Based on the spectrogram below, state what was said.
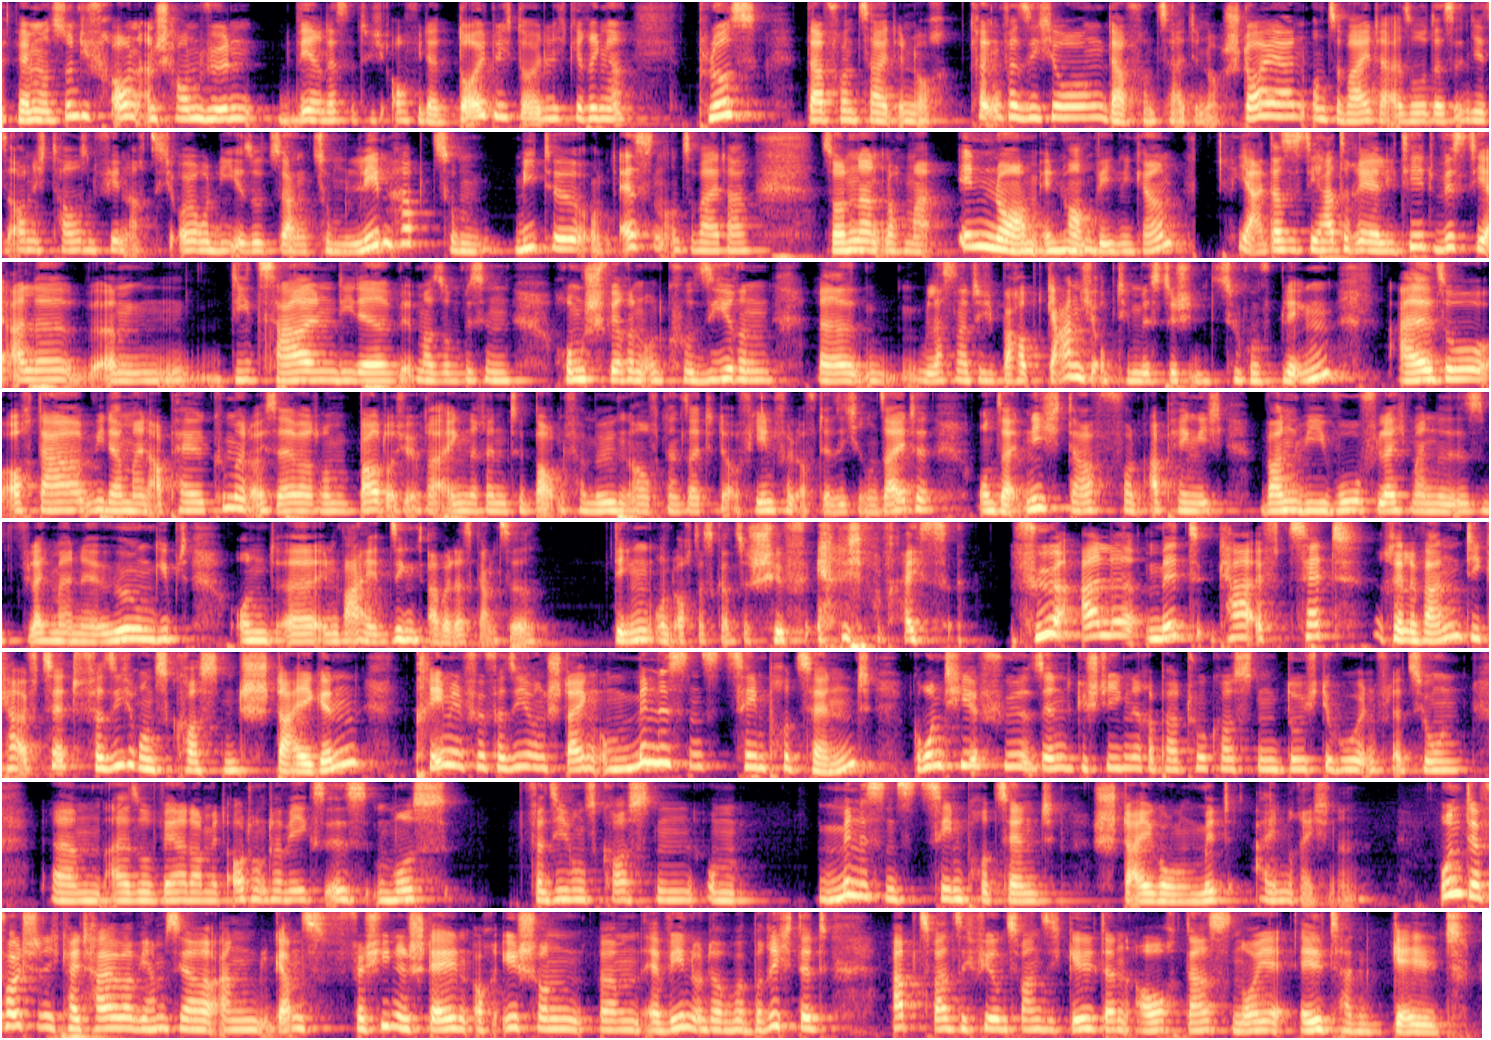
Wenn wir uns nur die Frauen anschauen würden, wäre das natürlich auch wieder deutlich, deutlich geringer. Plus, davon zahlt ihr noch Krankenversicherung, davon zahlt ihr noch Steuern und so weiter. Also das sind jetzt auch nicht 1084 Euro, die ihr sozusagen zum Leben habt, zum Miete und Essen und so weiter, sondern nochmal enorm, enorm weniger ja, das ist die harte Realität, wisst ihr alle. Ähm, die Zahlen, die da immer so ein bisschen rumschwirren und kursieren, äh, lassen natürlich überhaupt gar nicht optimistisch in die Zukunft blicken. Also auch da wieder mein Appell, kümmert euch selber drum, baut euch eure eigene Rente, baut ein Vermögen auf, dann seid ihr da auf jeden Fall auf der sicheren Seite und seid nicht davon abhängig, wann, wie, wo vielleicht mal eine, es vielleicht mal eine Erhöhung gibt und äh, in Wahrheit sinkt aber das ganze Ding und auch das ganze Schiff, ehrlicherweise. Für alle mit Kfz relevant. Die Kfz-Versicherungskosten steigen. Prämien für Versicherungen steigen um mindestens 10 Prozent. Grund hierfür sind gestiegene Reparaturkosten durch die hohe Inflation. Ähm, also wer da mit Auto unterwegs ist, muss Versicherungskosten um mindestens 10 Prozent Steigerung mit einrechnen. Und der Vollständigkeit halber, wir haben es ja an ganz verschiedenen Stellen auch eh schon ähm, erwähnt und darüber berichtet, ab 2024 gilt dann auch das neue Elterngeld.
